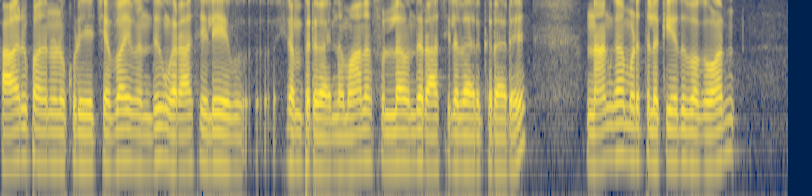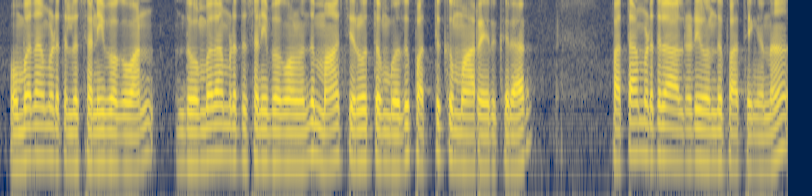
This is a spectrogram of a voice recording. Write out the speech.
ஆறு பதினொன்று கூடிய செவ்வாய் வந்து உங்கள் ராசியிலே இடம்பெறுகிறார். இந்த மாதம் ஃபுல்லாக வந்து ராசியில் தான் இருக்கிறாரு. நான்காம் இடத்துல கேது பகவான் ஒன்பதாம் இடத்துல சனி பகவான். இந்த ஒன்பதாம் இடத்துல சனி பகவான் வந்து மார்ச் இருபத்தொம்போது பத்துக்கு மாற இருக்கிறார். பத்தாம் இடத்துல ஆல்ரெடி வந்து பார்த்திங்கன்னா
